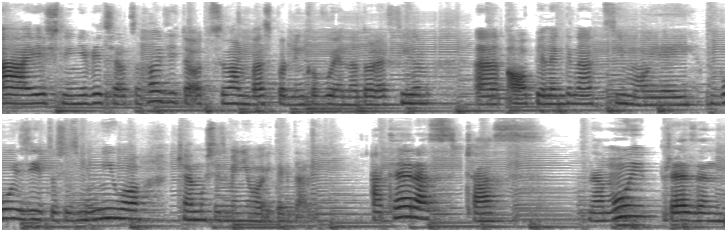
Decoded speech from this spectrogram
A jeśli nie wiecie o co chodzi, to odsyłam Was, podlinkowuję na dole film e, o pielęgnacji mojej buzi, co się zmieniło, czemu się zmieniło i tak. A teraz czas na mój prezent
